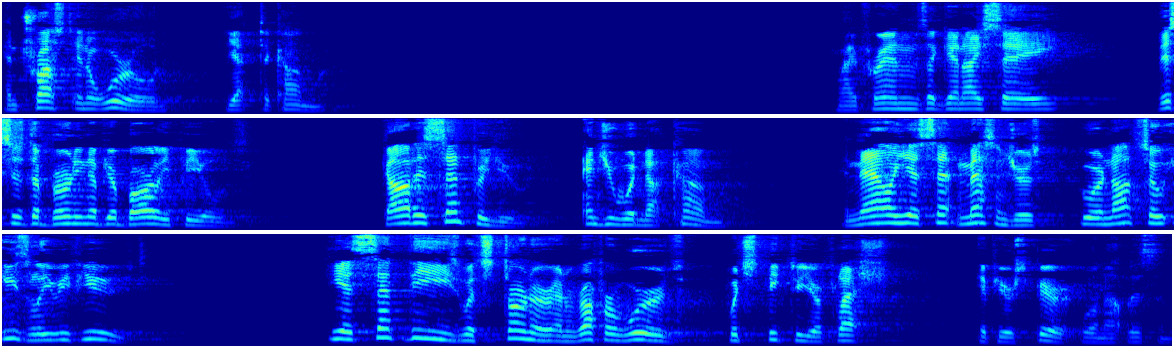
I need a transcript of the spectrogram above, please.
and trust in a world yet to come. My friends, again I say, this is the burning of your barley fields. God has sent for you, and you would not come. And now he has sent messengers who are not so easily refused. He has sent these with sterner and rougher words which speak to your flesh, if your spirit will not listen.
